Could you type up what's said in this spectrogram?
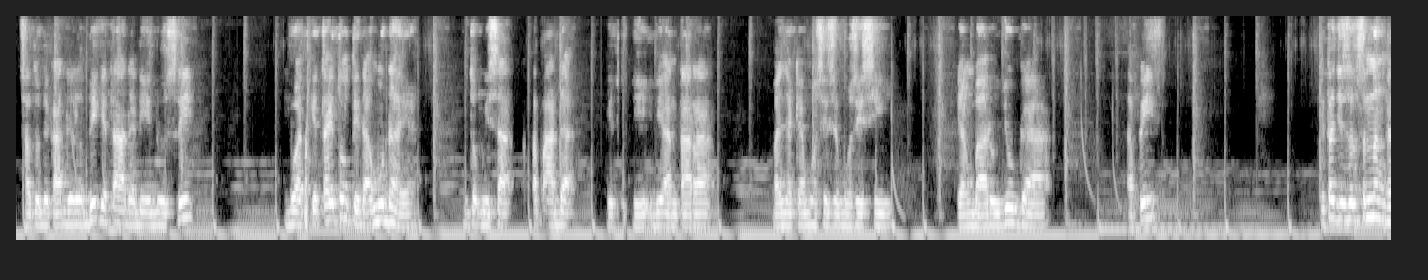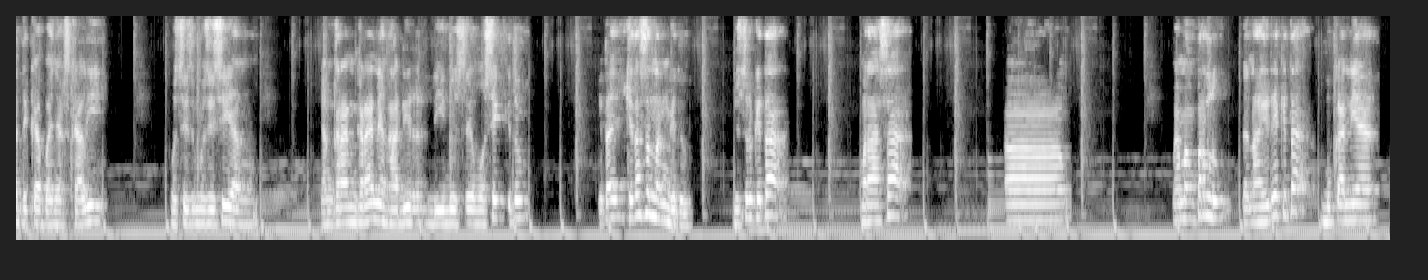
satu dekade lebih kita ada di industri buat kita itu tidak mudah ya untuk bisa tetap ada gitu di, di antara banyaknya musisi-musisi yang baru juga. Tapi kita justru senang ketika banyak sekali musisi-musisi yang yang keren-keren yang hadir di industri musik itu kita kita senang gitu. Justru kita merasa uh, memang perlu dan akhirnya kita bukannya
